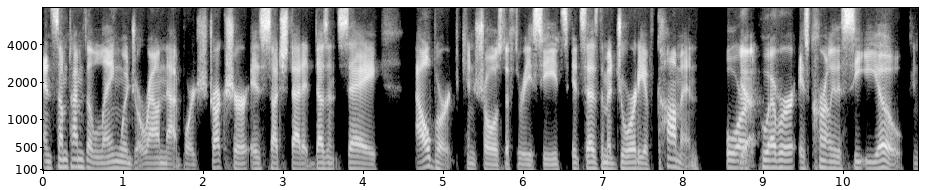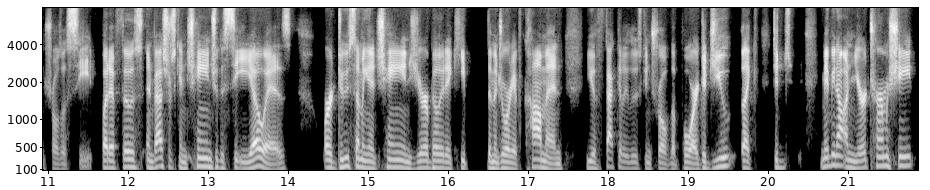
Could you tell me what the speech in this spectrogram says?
and sometimes the language around that board structure is such that it doesn't say albert controls the three seats. It says the majority of common or yeah. whoever is currently the CEO controls a seat. But if those investors can change who the CEO is or do something to change your ability to keep the majority of common, you effectively lose control of the board. Did you like, did maybe not on your term sheet,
